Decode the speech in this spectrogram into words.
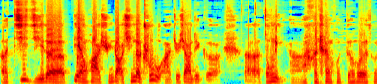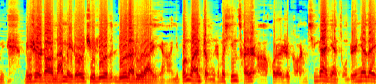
呃，积极的变化，寻找新的出路啊，就像这个呃总理啊，这德国的总理没事到南美洲去溜达溜达溜达一样，你甭管整什么新词儿啊，或者是搞什么新概念，总之人家在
